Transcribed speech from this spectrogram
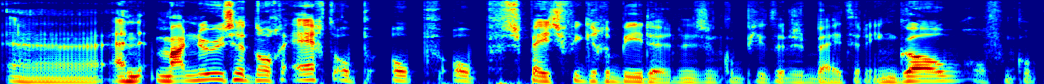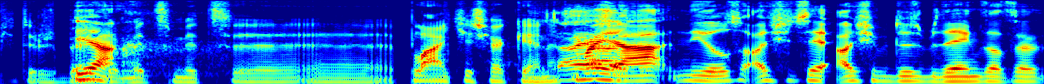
eh, en, maar nu is het nog echt op, op, op specifieke gebieden. Dus een computer is beter in Go of een computer is beter Ja. met, met eh, plaatjes herkennen. Nou maar ja, ja, Niels, als je, als je dus bedenkt dat er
